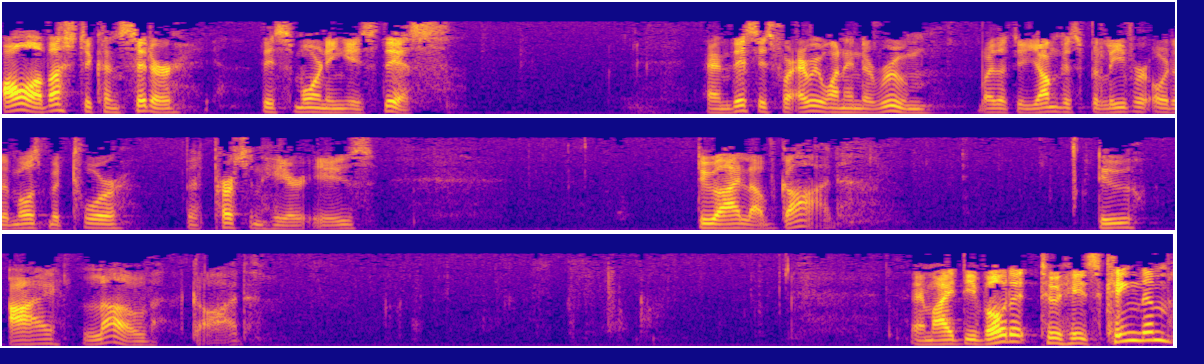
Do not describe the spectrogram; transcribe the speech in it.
all of us to consider this morning is this. And this is for everyone in the room, whether the youngest believer or the most mature person here is, do I love God? Do I love God? Am I devoted to His kingdom?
